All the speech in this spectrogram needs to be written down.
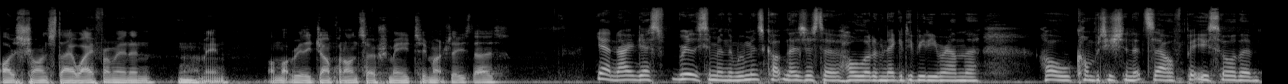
I just try and stay away from it. And I mean, I'm not really jumping on social media too much these days. Yeah, and I guess really similar in the women's cup. There's just a whole lot of negativity around the whole competition itself. But you saw the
